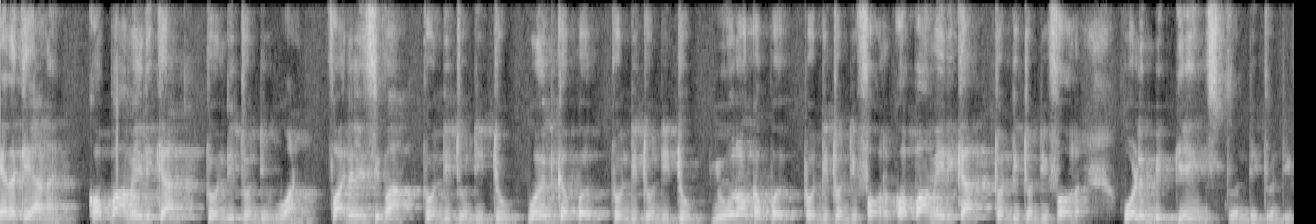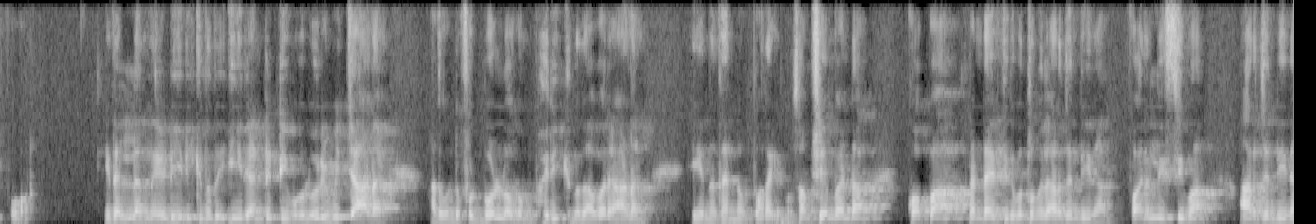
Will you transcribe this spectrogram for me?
ഏതൊക്കെയാണ്? Copa America twenty twenty one Finalissima twenty twenty two world cup twenty twenty two Euro cup twenty twenty four Copa America twenty twenty four Olympic games twenty twenty four ഇതെല്ലാം നേടിയിരിക്കുന്നത് ഈ രണ്ട് ടീമുകൾ ഒരുമിച്ചാണ്. അതുകൊണ്ട് ഫുട്ബോൾ ലോകം ഭരിക്കുന്നത് അവരാണ് എന്ന് തന്നെ പറയുന്നു. സംശയം വേണ്ട. കോപ്പ രണ്ടായിരത്തി ഇരുപത്തി ഒന്നിൽ Argentina Finalissima Argentina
